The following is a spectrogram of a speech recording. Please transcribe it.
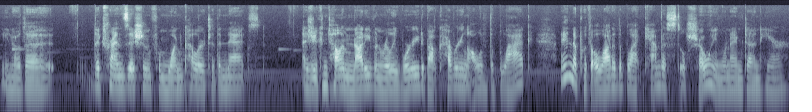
you know, the, the transition from one color to the next. As you can tell, I'm not even really worried about covering all of the black. I end up with a lot of the black canvas still showing when I'm done here.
